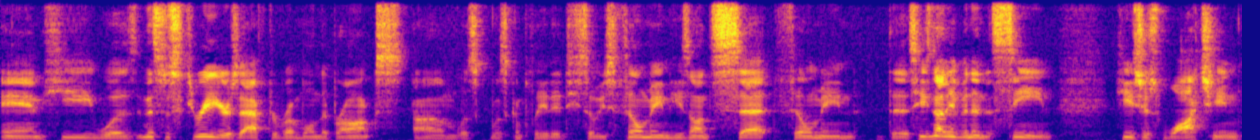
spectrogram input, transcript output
and he was. And this was three years after Rumble in the Bronx um, was was completed. So he's filming. He's on set filming this. He's not even in the scene. He's just watching,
